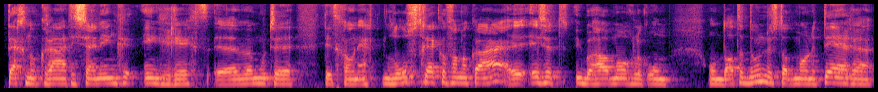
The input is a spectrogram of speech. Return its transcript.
technocratisch zijn inge- ingericht. Eh, we moeten dit gewoon echt lostrekken van elkaar. Is het überhaupt mogelijk om, om dat te doen? Dus dat monetaire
